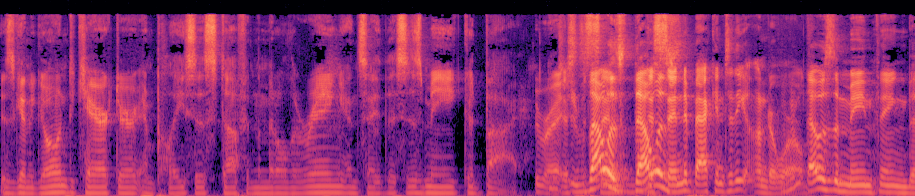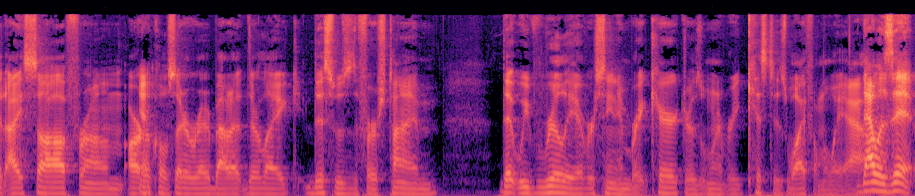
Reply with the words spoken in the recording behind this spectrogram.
is going to go into character and place his stuff in the middle of the ring and say, "This is me. Goodbye." right. Just that descend- was that was descend it back into the underworld. That was the main thing that I saw from articles that I read about it. They're like, this was the first time that we've really ever seen him break characters whenever he kissed his wife on the way out. That was it.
